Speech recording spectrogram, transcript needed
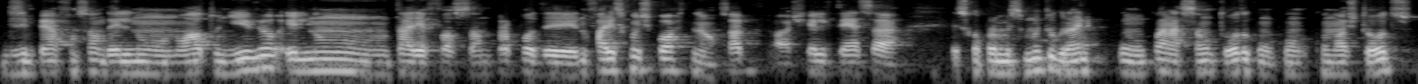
desempenhar a função dele no alto nível, ele não, estaria forçando para poder. Não faria isso com o esporte, não, sabe? Eu acho que ele tem essa, esse compromisso muito grande com, com a nação toda, com, com, com, nós todos.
